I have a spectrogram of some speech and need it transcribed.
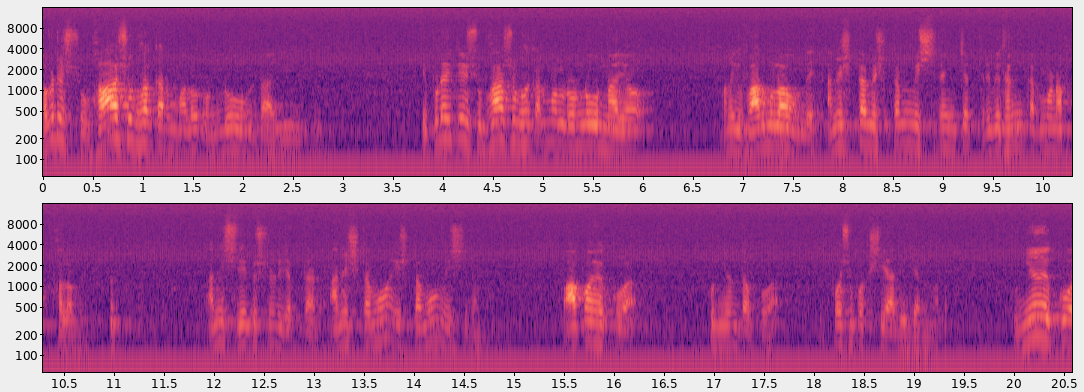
కాబట్టి శుభాశుభ కర్మలు రెండూ ఉంటాయి. ఎప్పుడైతే శుభాశుభ కర్మలు రెండు ఉన్నాయో మనకి ఫార్ములా ఉంది. అనిష్టమిష్టం మిశ్రించ త్రివిధం కర్మణ ఫలం అని శ్రీకృష్ణుడు చెప్తాడు. అనిష్టము ఇష్టము మిశ్రము. పాపం ఎక్కువ పుణ్యం తక్కువ. పశుపక్షి ఆది జన్మలు. పుణ్యం ఎక్కువ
